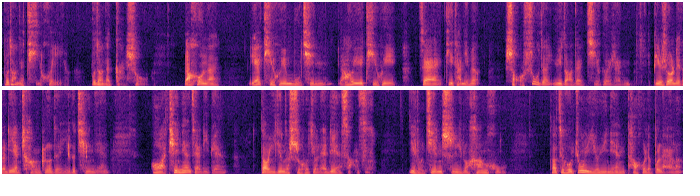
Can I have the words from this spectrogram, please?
不断的体会、不断的感受，然后呢，也体会母亲，然后也体会在地坛里面少数的遇到的几个人，比如说那个练唱歌的一个青年，哇，天天在里边，到一定的时候就来练嗓子，一种坚持，一种憨厚，到最后终于有一年他后来不来了。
